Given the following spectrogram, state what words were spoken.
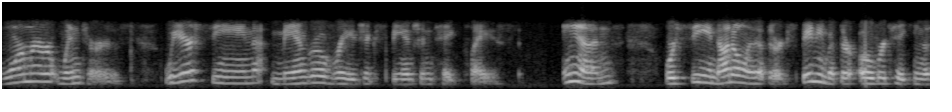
warmer winters, we are seeing mangrove range expansion take place. And we're seeing not only that they're expanding, but they're overtaking the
